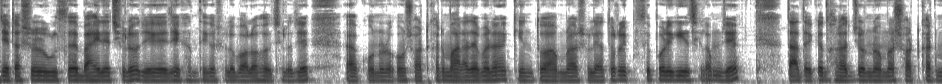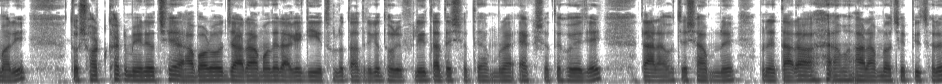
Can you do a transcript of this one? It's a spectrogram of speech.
যেটা আসলে রুলসের বাইরে ছিল যে যেখান থেকে আসলে বলা হয়েছিল যে কোনো রকম শর্টকাট মারা যাবে না। কিন্তু আমরা আসলে এতটাই পিছিয়ে পড়ে গিয়েছিলাম যে, তাদেরকে ধরার জন্য আমরা শর্টকাট মারি। তো শর্টকাট মেরে হচ্ছে আবারও যারা আমাদের আগে গিয়েছিল তাদেরকে ধরে ফেলি, তাদের সাথে আমরা একসাথে হয়ে যাই। তারা হচ্ছে সামনে মানে তারা আর আমরা হচ্ছে পিছনে।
